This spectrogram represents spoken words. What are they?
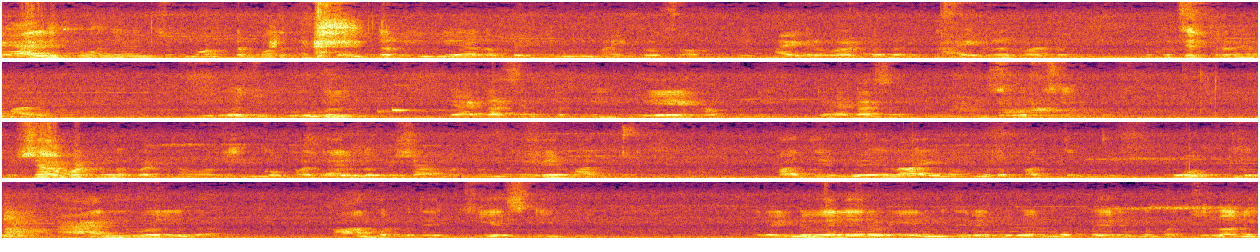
కాలిఫోర్నియా నుంచి మొట్టమొదటి సెంటర్ ఇండియాలో పెట్టింది మైక్రోసాఫ్ట్కి హైదరాబాద్లో పెడితే హైదరాబాద్ ఒక చిత్రమే మారింది. ఈరోజు గూగుల్ డేటా సెంటర్ని ఏ హబ్ని డేటా సెంటర్ని తీసుకొచ్చి విశాఖపట్నంలో పెట్టిన వాళ్ళు ఇంకో పదేళ్ళు విశాఖపట్నం వేరే మారింది పదివేల ఐదు వందల పద్దెనిమిది కోట్లు యాన్యువల్గా ఆంధ్రప్రదేశ్ జిఎస్డిపి రెండు వేల ఇరవై ఎనిమిది రెండు వేల ముప్పై రెండు మధ్యలోని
